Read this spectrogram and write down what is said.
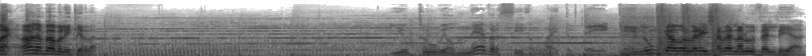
Vale, vamos a empezar por la izquierda. You two will never see the light of day again. Nunca volveréis a ver la luz del día.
